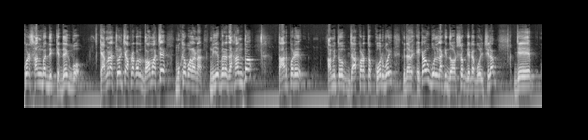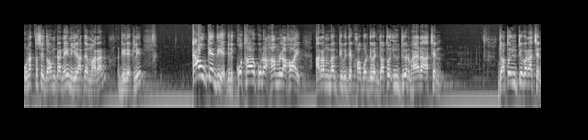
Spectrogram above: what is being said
কোনো সাংবাদিককে, দেখব। ক্যামেরা চলছে, আপনার কত দম আছে, মুখে বলে না। নিজে বেরো দেখান তো। তারপরে আমি তো যা করার তো করবই, কিন্তু আমি এটাও বলে রাখি দর্শক, যেটা বলছিলাম, যে ওনার তো সেই দমটা নেই নিজের হাতে মারার ডিরেক্টলি কাউকে দিয়ে যদি কোথাও কোনো হামলা হয়, আরামবাগ টিভিতে খবর দেবেন, যত ইউটিউবার ভাইয়েরা আছেন, যত ইউটিউবার আছেন,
